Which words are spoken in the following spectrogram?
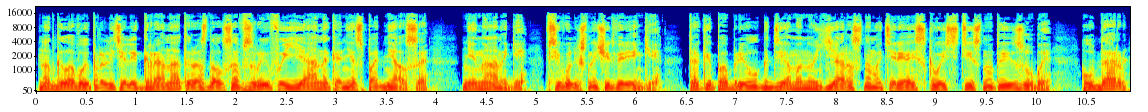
Над головой пролетели гранаты, раздался взрыв, и я, наконец, поднялся. Не на ноги, всего лишь на четвереньки. Так и побрел к демону, яростно матерясь сквозь стиснутые зубы. Удар,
